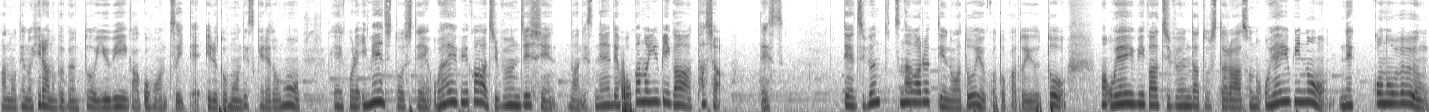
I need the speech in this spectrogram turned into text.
あの手のひらの部分と指が5本ついていると思うんですけれどもえー、これイメージとして親指が自分自身なんですね。で他の指が他者です。で自分とつながるっていうのはどういうことかというと、まあ、親指が自分だとしたらその親指の根っこの部分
